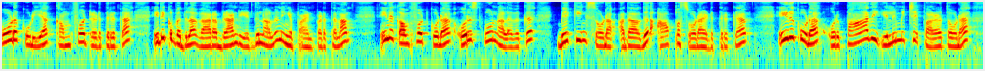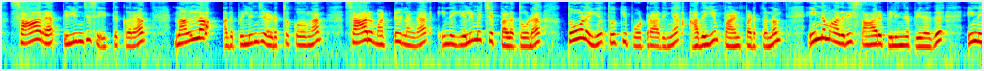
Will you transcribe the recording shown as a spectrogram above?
போடக்கூடிய கம்ஃபர்ட் எடுத்திருக்கேன். இதுக்கு பதிலாக வேறு பிராண்ட் எதுனாலும் நீங்கள் பயன்படுத்தலாம். இந்த கம்ஃபர்ட் கூட ஒரு ஸ்பூன் அளவுக்கு பேக்கிங் சோடா அதாவது ஆப்ப சோடா எடுத்திருக்கேன். இது கூட ஒரு பாதி எலுமிச்சை பழத்தோட சாரை பிழிஞ்சு சேர்த்துக்கிறேன். நல்லா அதை பிழிஞ்சு எடுத்துக்கோங்க. சாறு மட்டும் இல்லைங்க இந்த எலுமிச்சை பழத்தோட தோலையும் தூக்கி போட்டுறாதீங்க. அதையும் பயன்படுத்தணும். இந்த மாதிரி சாறு பிழிஞ்ச பிறகு இந்த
